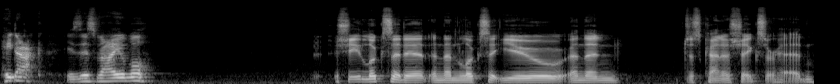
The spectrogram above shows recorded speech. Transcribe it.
hey, doc, is this valuable? She looks at it and then looks at you and then just kind of shakes her head.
